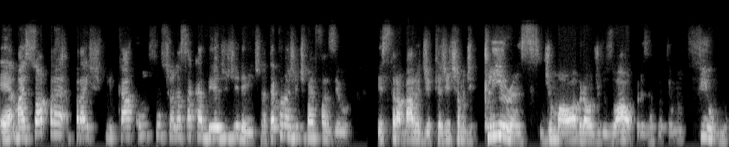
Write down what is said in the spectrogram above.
é, mas só para explicar como funciona essa cadeia de direitos. Né? Até quando a gente vai fazer esse trabalho de que a gente chama de clearance de uma obra audiovisual, por exemplo, eu tenho um filme,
